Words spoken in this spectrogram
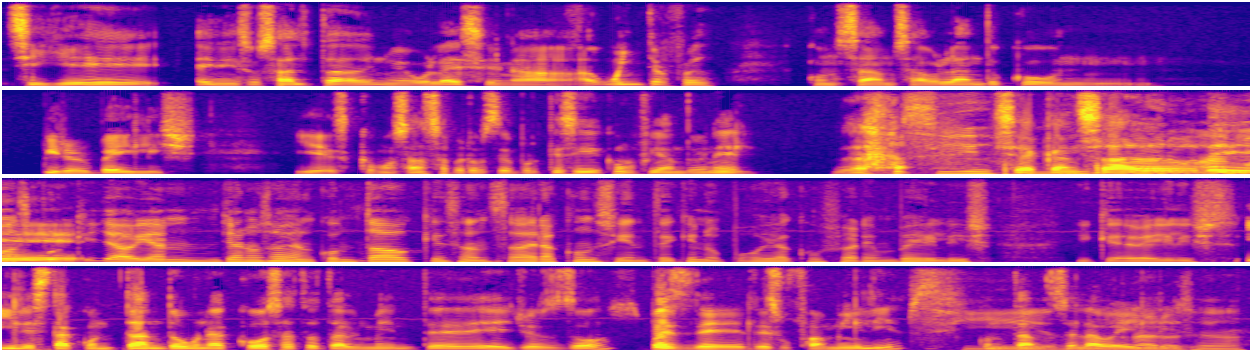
Sigue, en eso salta de nuevo la escena a Winterfell, con Sansa hablando con Peter Baelish, y es como Sansa, pero usted ¿por qué sigue confiando en él? sí, se ha cansado de... Además porque ya, habían, ya nos habían contado que Sansa era consciente de que no podía confiar en Baelish y que Baelish... Y le está contando una cosa totalmente de ellos dos, pues de, de su familia, sí, contándosela a Baelish. o sea,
